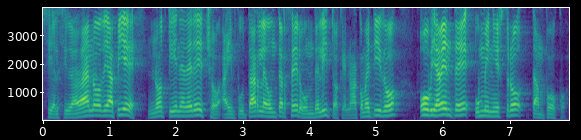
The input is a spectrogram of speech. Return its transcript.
Si el ciudadano de a pie no tiene derecho a imputarle a un tercero un delito que no ha cometido, obviamente un ministro tampoco.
